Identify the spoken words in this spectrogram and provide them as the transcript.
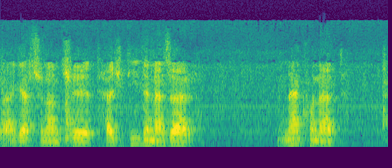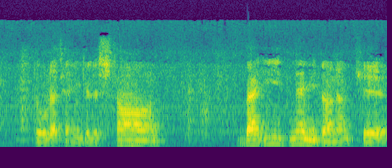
و اگر چنانچه تجدید نظر نکند دولت انگلستان بعید نمی‌دانم که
